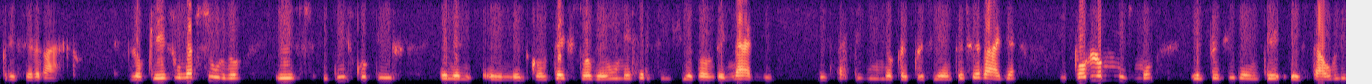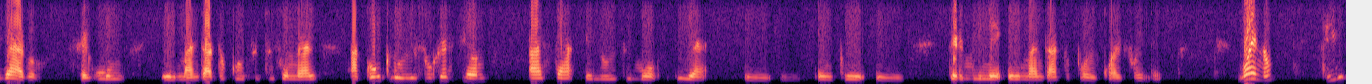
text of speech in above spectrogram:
preservarlo. Lo que es un absurdo es discutir en el, en el contexto de un ejercicio donde nadie está pidiendo que el presidente se vaya y por lo mismo el presidente está obligado, según el mandato constitucional, a concluir su gestión hasta el último día eh, en que eh, termine el mandato por el cual fue electo. Bueno, sí,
